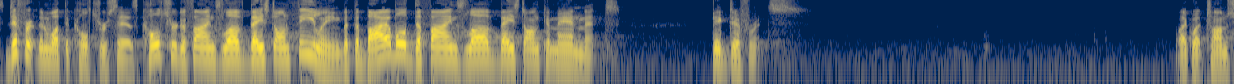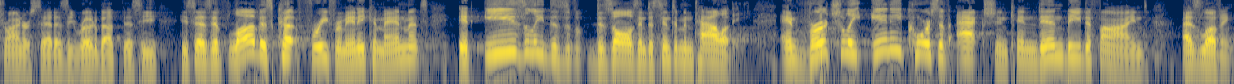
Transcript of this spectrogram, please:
It's different than what the culture says. Culture defines love based on feeling, but the Bible defines love based on commandment. Big difference. Like what Tom Schreiner said as he wrote about this, he, he says, If love is cut free from any commandments, it easily dis- dissolves into sentimentality, and virtually any course of action can then be defined as loving.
